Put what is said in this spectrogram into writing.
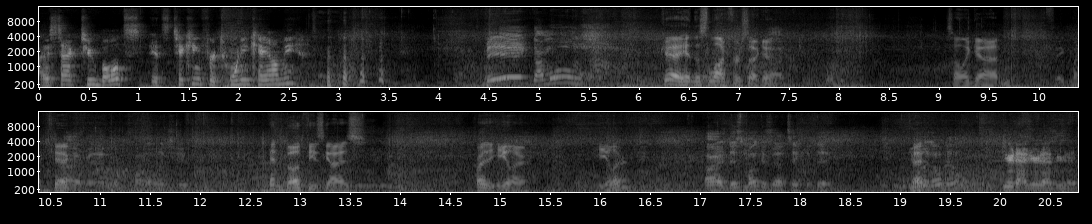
I sacked two bolts. It's ticking for 20k on me. Big damage. okay, hit this lock for a second. That's all I got. Fake my kick. Alright, man. I'm with you. Hitting both these guys. Probably the healer. Healer? Alright, this monk is gonna take the dick. You Okay. wanna go now? You're dead. You're dead. You're dead.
